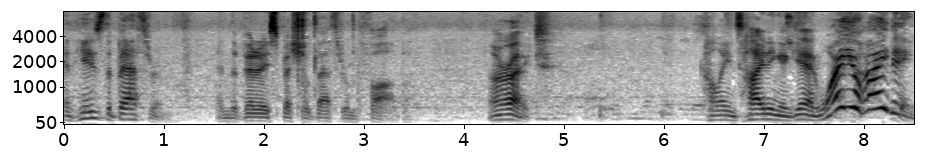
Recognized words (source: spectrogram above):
And here's the bathroom. And the very special bathroom fob. All right. Colleen's hiding again. Why are you hiding?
